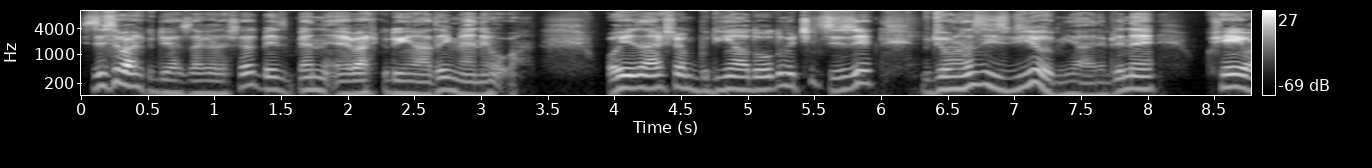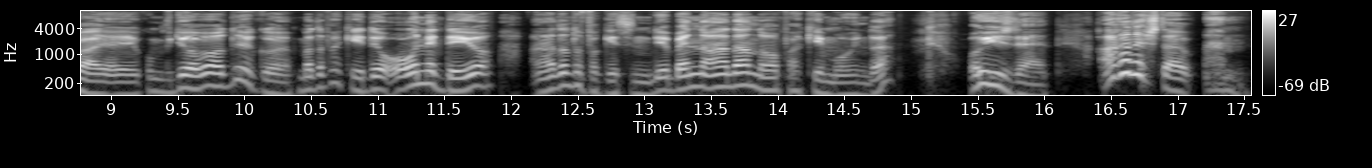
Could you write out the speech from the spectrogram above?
Sizi başka dünyası arkadaşlar. Biz ben e, başka dünyadayım yani. O, o yüzden arkadaşlar bu dünyada olduğum için sizi videolarınızı izliyorum yani. Bir tane şey var e, video var diyor ki motherfucker diyor. O ne diyor? Anadan da diyor. Ben de anadan da o oyunda. O yüzden. Arkadaşlar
